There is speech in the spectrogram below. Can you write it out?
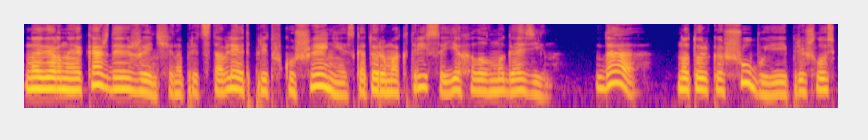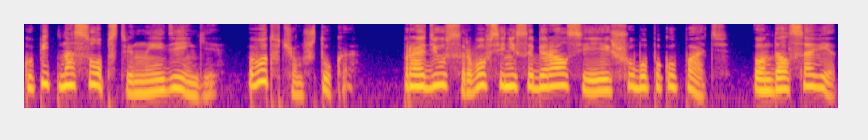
Наверное, каждая женщина представляет предвкушение, с которым актриса ехала в магазин. Да, но только шубу ей пришлось купить на собственные деньги. Вот в чем штука. Продюсер вовсе не собирался ей шубу покупать. Он дал совет,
